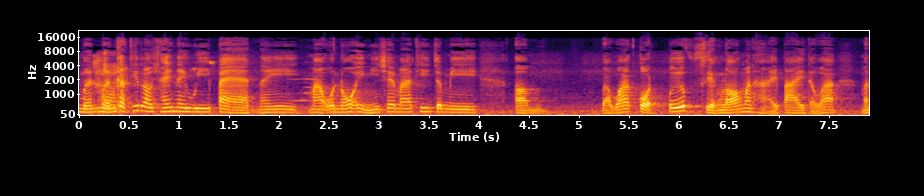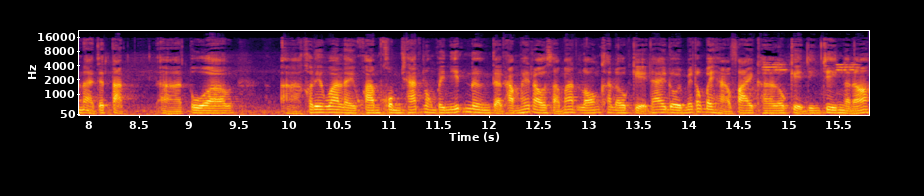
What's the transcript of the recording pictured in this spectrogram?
เหมือนค่ะเหมือนกับที่เราใช้ใน V8 ในมาโอโนอย่างนี้ใช่ไหมที่จะมีเอิ่ม แบบว่ากดปุ๊บเสียงร้องมันหายไป แต่ว่ามันอาจจะตัดอ่าตัวอ่าเขาเรียกว่าอะไรความคมชัดลงไปนิดนึง แต่ทำให้เราสามารถร้องคาราโอเกะได้โดยไม่ต้องไปหาไฟล์คาราโอเกะจริงๆอะเนาะ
